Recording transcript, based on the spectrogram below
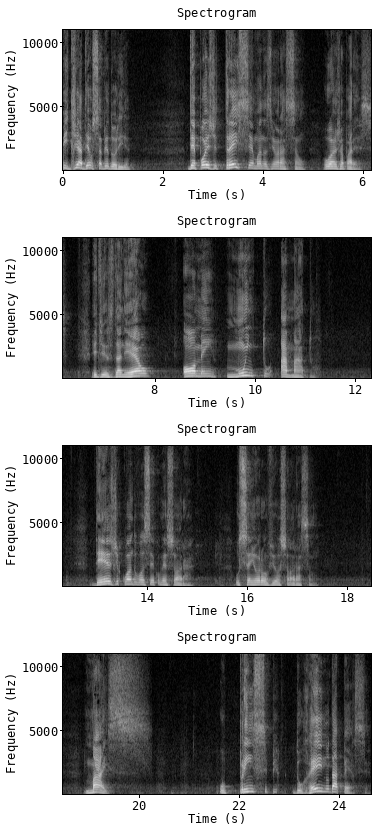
pedir a Deus sabedoria. Depois de três semanas em oração, o anjo aparece e diz: Daniel, homem muito amado, desde quando você começou a orar, o Senhor ouviu a sua oração. Mas o príncipe do reino da Pérsia,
